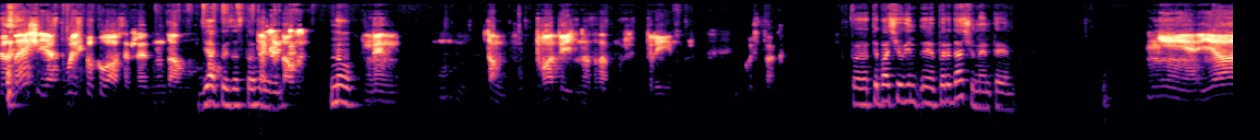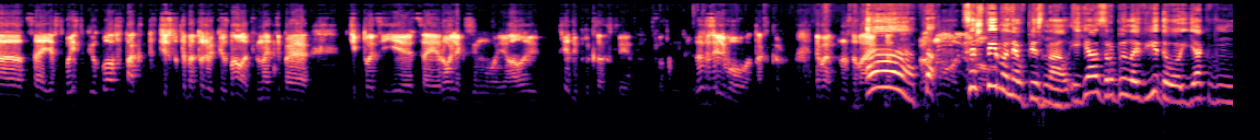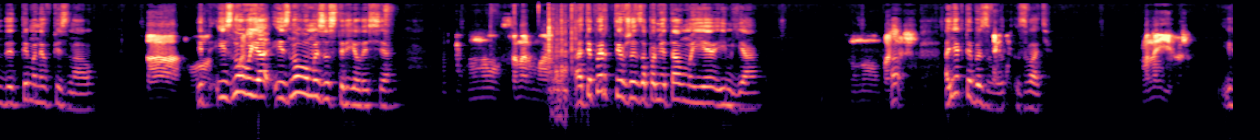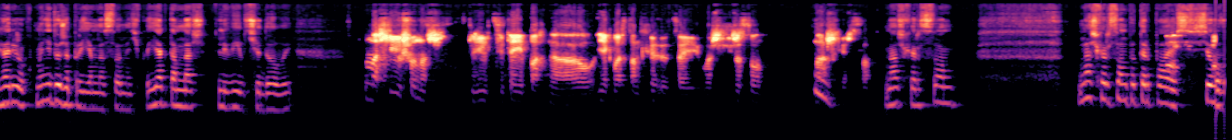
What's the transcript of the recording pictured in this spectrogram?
Ти знаєш, я з тобою спілкувався вже недавно. Дякую за 100 Як гривень. Ну, два тижні назад, може, три, може. Якось так. ти бачив він е, передачу на НТН? Ні, я це, я з тобою спілкувався так, чисто тебе теж впізнали, ти навіть тебе в Тіктоці є цей ролик зі мною, але я не буду казати, що там. Ну, зі Львова, так скажу. Тебе називається А, та, це ж ти мене впізнав, і я зробила відео, як ти мене впізнав. От. І, і знову я, і знову ми зустрілися. Все нормально. А тепер ти вже запам'ятав моє ім'я. Ну, бачиш, А як тебе звуть, звати? мене Ігор. Ігорюк, мені дуже приємно, сонечко. Як там наш Львів чудовий? Ну, наш Львів, що наш Львів цвіте і пахне, а як вас там цей ваш Херсон? Наш Херсон. Наш Херсон. Наш Херсон потерпає всього.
